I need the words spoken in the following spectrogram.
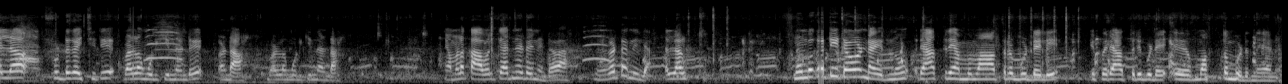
എല്ലാ ഫുഡ് കഴിച്ചിട്ട് വെള്ളം കുടിക്കുന്നുണ്ട്. വേണ്ടാ വെള്ളം കുടിക്കുന്നുണ്ടാ? നമ്മളെ കാവൽക്കാരനെ ഇവിടെ ഉണ്ട്. വാ. കെട്ടലില്ല. എല്ലാവർക്കും. മുമ്പ് കെട്ടിയിട്ടോ ഉണ്ടായിരുന്നു രാത്രി ആകുമ്പോൾ മാത്രം വിടൽ. ഇപ്പൊ രാത്രി വിട മൊത്തം വിടുന്നതാണ്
